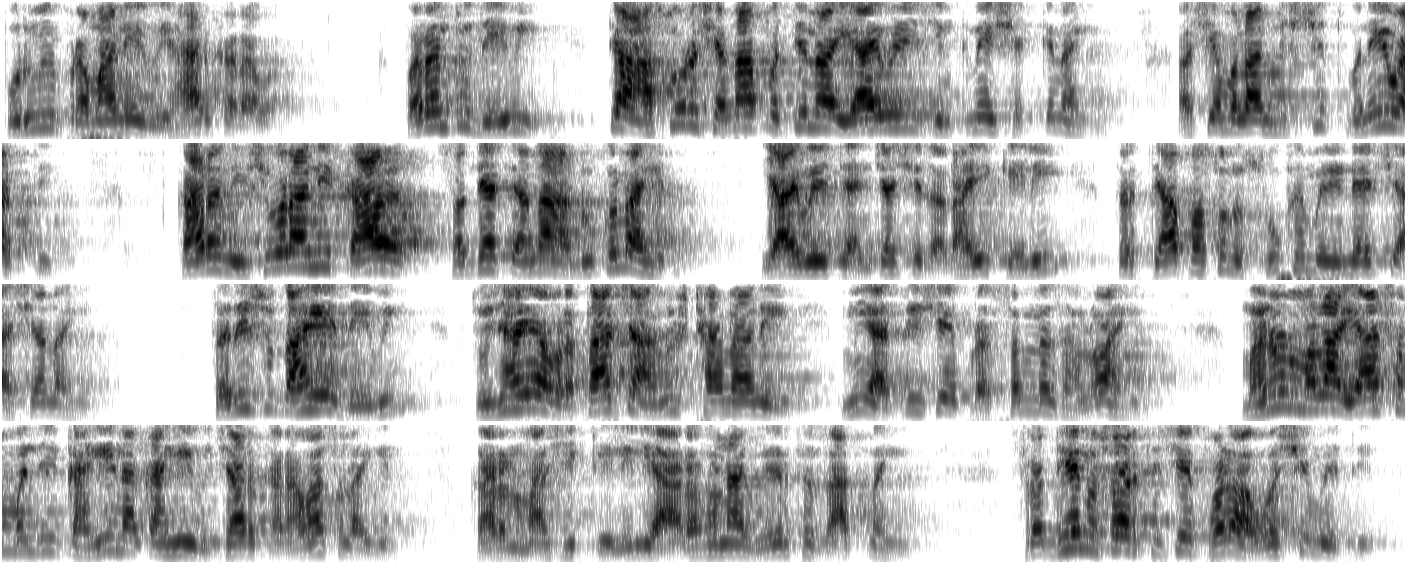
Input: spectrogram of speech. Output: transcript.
पूर्वीप्रमाणे विहार करावा. परंतु देवी त्या असुर सेनापतींना यावेळी जिंकणे शक्य नाही असे मला निश्चितपणे वाटते. कारण ईश्वरांनी काळ सध्या त्यांना अनुकूल आहेत. यावेळी त्यांच्याशी लढाई केली तर त्यापासून सुख मिळण्याची आशा नाही. तरी सुद्धा हे देवी तुझ्या या व्रताच्या अनुष्ठानाने मी अतिशय प्रसन्न झालो आहे. म्हणून मला यासंबंधी काही ना काही विचार करावाच लागेल. कारण माझी केलेली आराधना व्यर्थ जात नाही. श्रद्धेनुसार तिचे फळ अवश्य मिळते.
